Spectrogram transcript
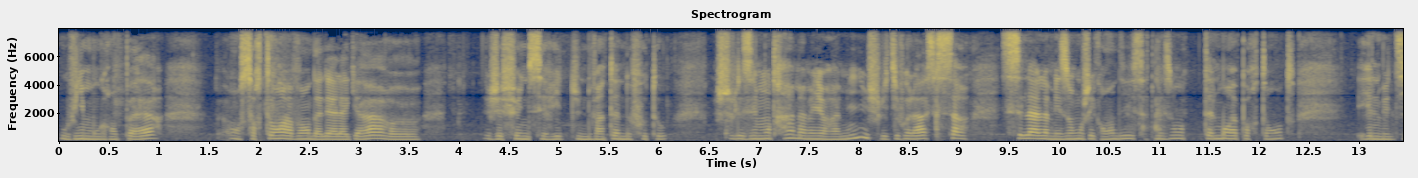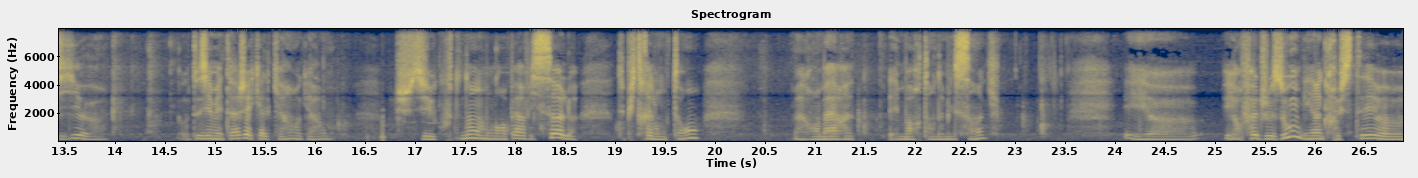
où vit mon grand-père. En sortant avant d'aller à la gare, j'ai fait une série d'une vingtaine de photos. Je les ai montrés à ma meilleure amie. Je lui ai dit voilà, c'est ça, c'est là la maison où j'ai grandi, cette maison tellement importante. Et elle me dit euh, au deuxième étage, il y a quelqu'un, regarde. Je dit écoute, non, mon grand-père vit seul depuis très longtemps. Ma grand-mère est morte en 2005. Et, euh, et, en fait, je zoome et incrusté euh,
